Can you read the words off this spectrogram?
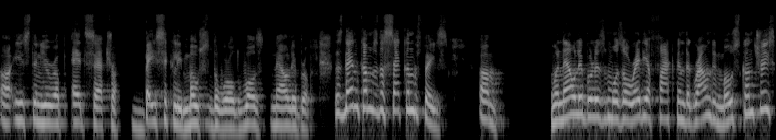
uh, Eastern Europe, etc. Basically, most of the world was neoliberal. This then comes the second phase. Um, when neoliberalism was already a fact in the ground in most countries,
